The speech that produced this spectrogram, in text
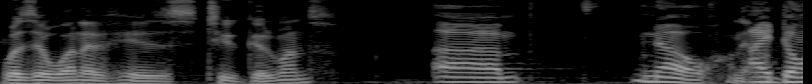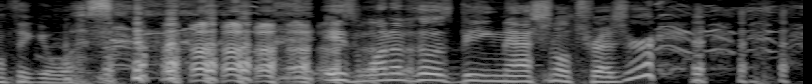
Was it one of his two good ones? Um, no, I don't think it was. Is one of those being National Treasure?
